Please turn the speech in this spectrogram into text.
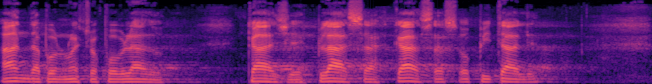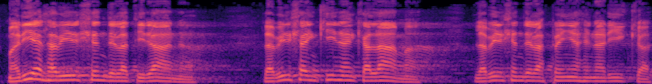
anda por nuestros poblados, calles, plazas, casas, hospitales. María es la Virgen de la Tirana, la Virgen Inquina en Calama, la Virgen de las Peñas en Arica,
